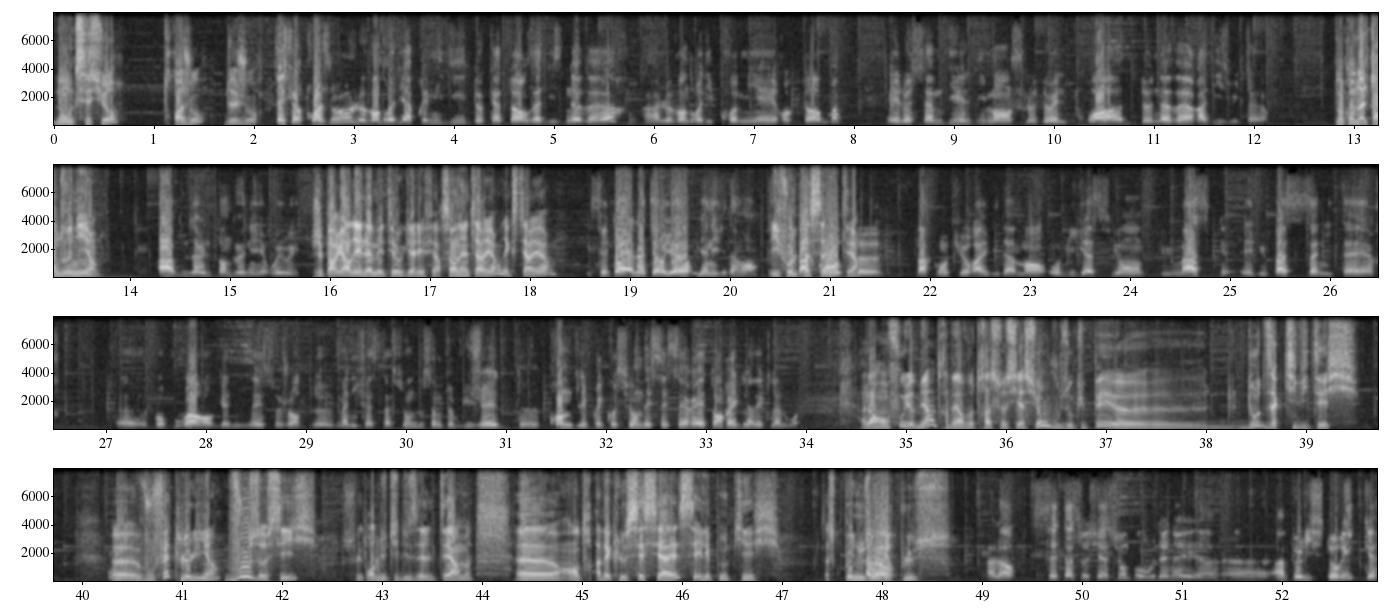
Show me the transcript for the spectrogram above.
Donc c'est sur trois jours Deux jours? C'est sur trois jours, le vendredi après-midi de 14 à 19h, hein, le vendredi 1er octobre, et le samedi et le dimanche, le 2 et le 3, de 9h à 18h. Donc on a le temps de venir. Ah, vous avez le temps de venir, oui, oui. J'ai pas regardé la météo qu'il allait faire. C'est en intérieur, en extérieur? C'est à l'intérieur, bien évidemment. Il faut le Par pass sanitaire. euh, par contre, il y aura évidemment obligation du masque et du pass sanitaire euh, pour pouvoir organiser ce genre de manifestation. Nous sommes obligés de prendre les précautions nécessaires et être en règle avec la loi. Alors on fouille bien, à travers votre association, vous occupez euh, d'autres activités. Euh, vous faites le lien, vous aussi, j'ai le droit d'utiliser le terme, euh, entre, avec le CCAS et les pompiers. Est-ce que vous pouvez nous en dire plus? Alors, cette association, pour vous donner un peu l'historique,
